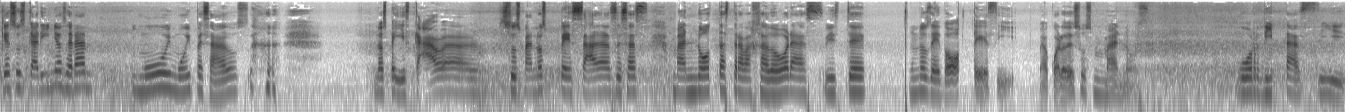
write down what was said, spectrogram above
que sus cariños eran muy, muy pesados. Nos pellizcaba, sus manos pesadas, esas manotas trabajadoras, viste, unos dedotes y Me acuerdo de sus manos gorditas y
